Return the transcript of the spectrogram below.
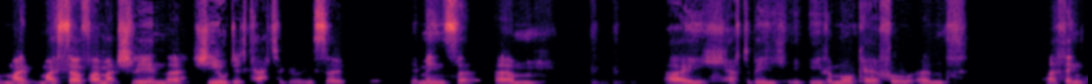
my myself. I'm actually in the shielded category, so it means that um, I have to be even more careful. And I think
